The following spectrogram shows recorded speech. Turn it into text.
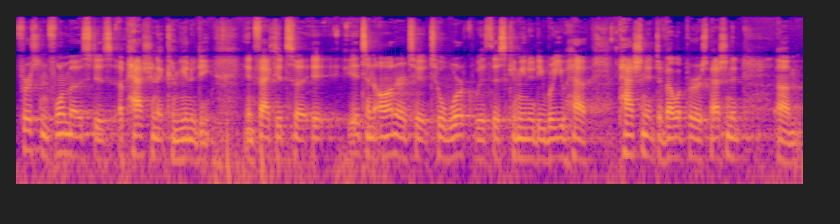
first and foremost is a passionate community. In fact, it's, a, it, it's an honor to, to work with this community where you have passionate developers, passionate um,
